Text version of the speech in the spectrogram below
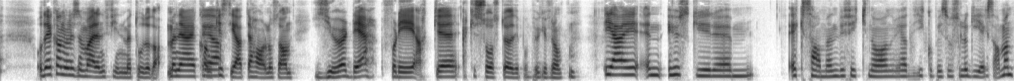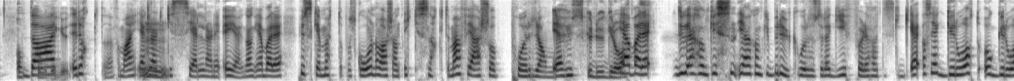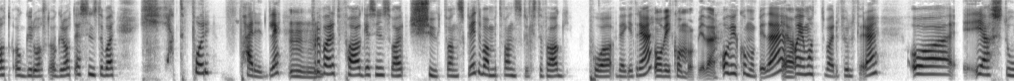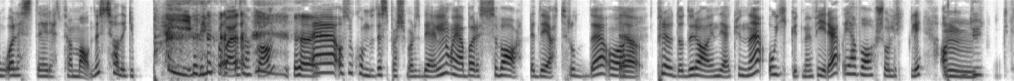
Og det kan jo liksom være en fin metode, da. Men jeg kan Ja. ikke si at jeg har noe sånn gjør det, fordi jeg er ikke, jeg er ikke så stødig på puggefronten. Jeg husker um, eksamen vi fikk nå når vi gikk opp i sosiologieksamen. Oh, Der rakna det for meg. Jeg klarte Mm. ikke se læreren i øyet engang. Jeg bare husker jeg møtte opp på skolen og var sånn Ikke snakk til meg, for jeg er så på randen. Jeg husker du gråt. Jeg bare du, jeg, kan ikke, jeg kan ikke bruke ordet sosiologi før det faktisk jeg, Altså, jeg gråt og gråt og gråt og gråt. Jeg syns det var helt forferdelig. Mm. For det var et fag jeg syntes var sjukt vanskelig. Det var mitt vanskeligste fag på VG3. Og vi kom opp i det. Og vi kom opp i det, Ja. og jeg måtte bare fullføre. Og jeg sto og leste rett fra manus. Jeg hadde ikke peiling på hva jeg snakka om. Eh, og så kom det til spørsmålsdelen, og jeg bare svarte det jeg trodde. Og Ja. Prøvde å dra inn det jeg kunne, og gikk ut med en fire. Og jeg var så lykkelig at Mm. du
